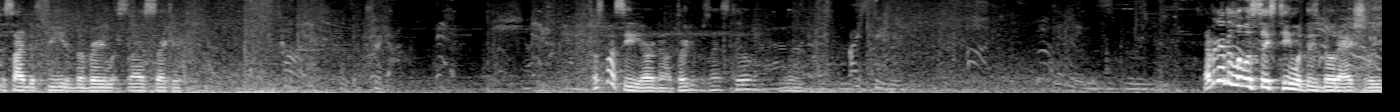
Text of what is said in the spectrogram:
decide to feed at the very last second. Trigger. What's my CDR now? Thirty percent still. Yeah. I got to level 16 with this build actually.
